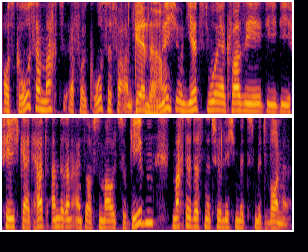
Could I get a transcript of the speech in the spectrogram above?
aus großer Macht erfolgt große Verantwortung, Genau. nicht? Und jetzt, wo er quasi die, die Fähigkeit hat, anderen eins aufs Maul zu geben, macht er das natürlich mit, mit Wonne.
